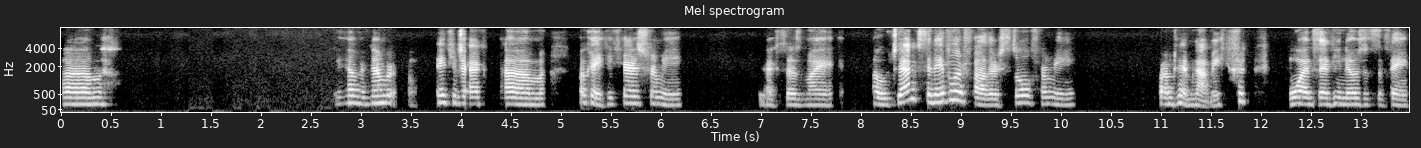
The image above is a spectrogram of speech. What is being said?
Um we have a number. Oh, thank you, Jack. Um, okay, he cares for me. Jack says my oh, Jack's enabler father stole from me, from him, not me, once, and he knows it's a thing.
